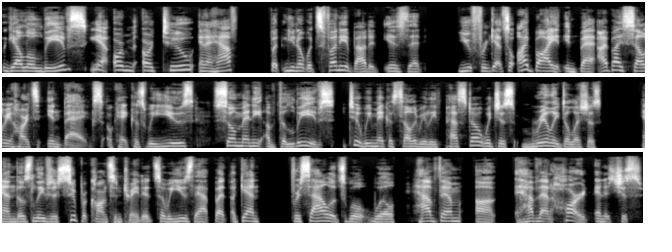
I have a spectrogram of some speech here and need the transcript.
yellow leaves. Yeah. Or, or two and a half. But you know, what's funny about it is that you forget. So I buy it in bag. I buy celery hearts in bags. Okay. Cause we use so many of the leaves too. We make a celery leaf pesto, which is really delicious. And those leaves are super concentrated. So we use that. But again, for salads, we'll, we'll have them, uh, have that heart and it's just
